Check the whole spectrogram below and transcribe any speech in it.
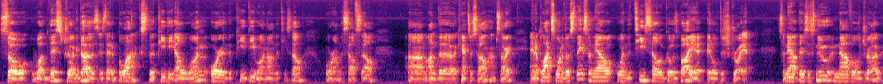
So what this drug does is that it blocks the PDL1 or the PD1 on the T cell or on the self cell, um, on the cancer cell, I'm sorry, and it blocks one of those things. So now when the T cell goes by it, it'll destroy it. So now there's this new novel drug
